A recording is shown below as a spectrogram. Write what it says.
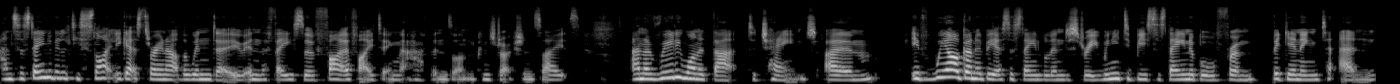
and sustainability slightly gets thrown out the window in the face of firefighting that happens on construction sites. And I really wanted that to change. Um, if we are going to be a sustainable industry, we need to be sustainable from beginning to end,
